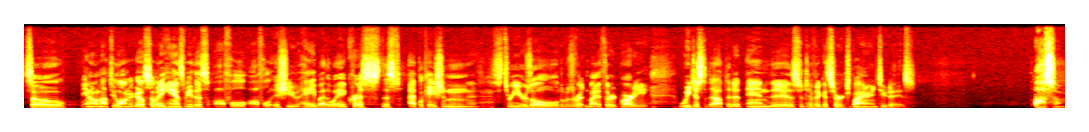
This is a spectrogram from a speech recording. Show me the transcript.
So, you know, not too long ago, somebody hands me this awful, awful issue. Hey, by the way, Chris, this application is three years old. It was written by a third party. We just adopted it, and the certificates are expiring in two days. Awesome.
